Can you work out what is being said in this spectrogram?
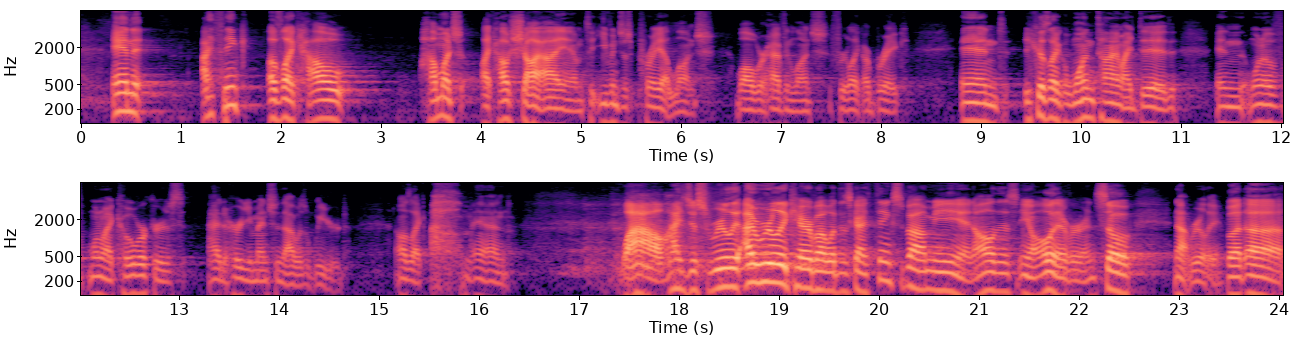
and I think of like how how much like how shy I am to even just pray at lunch while we're having lunch for like our break. And because like one time I did, and one of one of my coworkers I had heard you mention that I was weird. I was like, oh man, wow, I just really, I really care about what this guy thinks about me and all this, you know, whatever. And so, not really, but uh,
